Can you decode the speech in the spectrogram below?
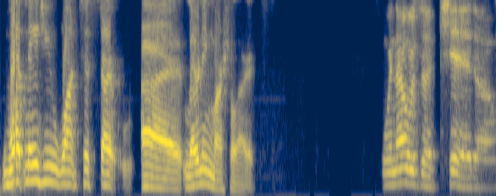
What made you want to start uh, learning martial arts? when I was a kid, um,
